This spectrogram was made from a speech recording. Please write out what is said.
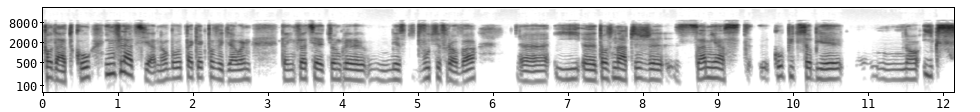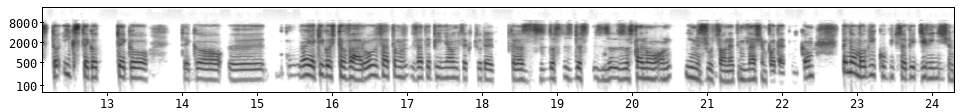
podatku. Inflacja, no bo tak jak powiedziałem, ta inflacja ciągle jest dwucyfrowa e, i e, to znaczy, że zamiast kupić sobie no x, to x tego, tego tego y, no, jakiegoś towaru za, tą, za te pieniądze, które teraz zostaną on, im zwrócone, tym naszym podatnikom, będą mogli kupić sobie 90%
